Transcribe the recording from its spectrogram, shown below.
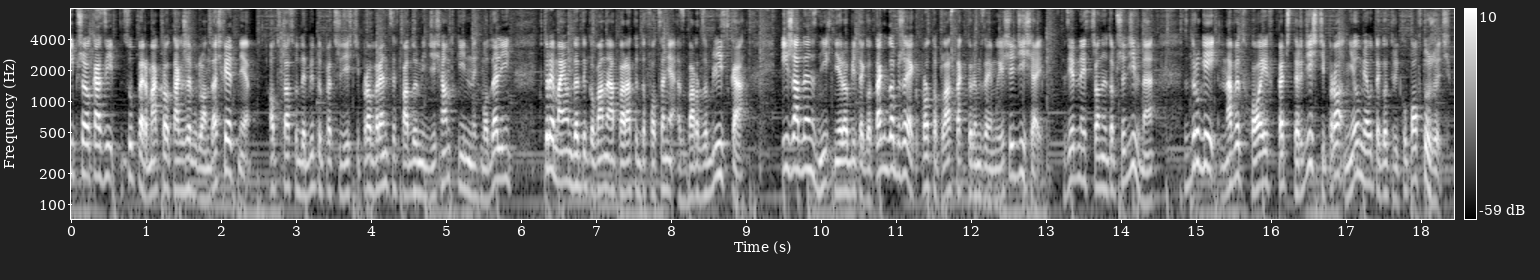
I przy okazji Super Makro także wygląda świetnie. Od czasu debiutu P30 Pro w ręce wpadły mi dziesiątki innych modeli, które mają dedykowane aparaty do focenia z bardzo bliska. I żaden z nich nie robi tego tak dobrze jak protoplasta, którym zajmuję się dzisiaj. Z jednej strony to przedziwne, z drugiej nawet Huawei w P40 Pro nie umiał tego triku powtórzyć.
